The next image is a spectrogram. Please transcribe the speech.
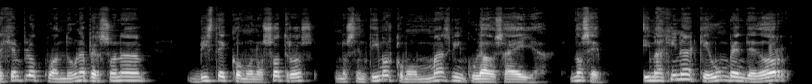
ejemplo, cuando una persona viste como nosotros nos sentimos como más vinculados a ella. No sé, imagina que un vendedor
